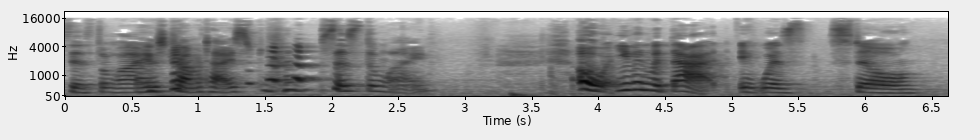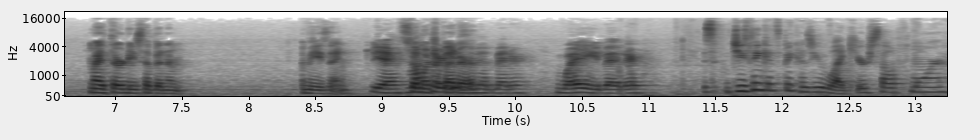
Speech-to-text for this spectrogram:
Says the wine. I was traumatized, says the wine. Oh, even with that, it was still, my 30s have been amazing. yeah, so much 30s better. better. Way better. Is- Do you think it's because you like yourself more?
